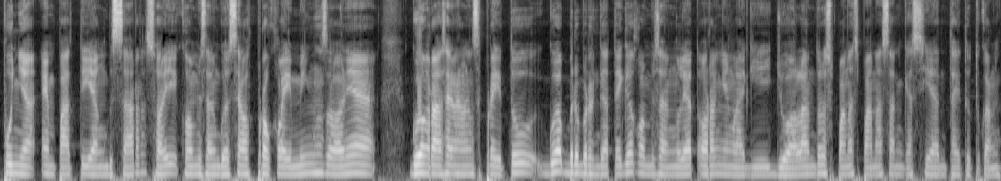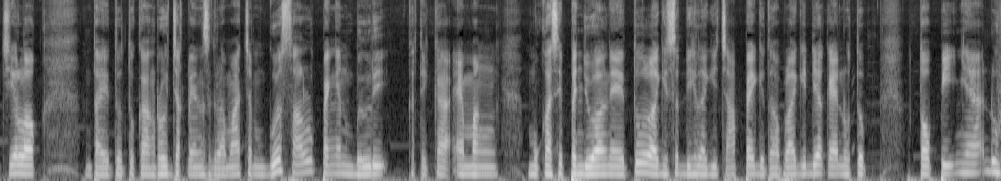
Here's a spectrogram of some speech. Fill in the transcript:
punya empati yang besar. Sorry kalau misalnya gue self proclaiming soalnya gue ngerasain hal yang seperti itu gue bener-bener gak tega kalau misalnya ngeliat orang yang lagi jualan terus panas-panasan kasihan entah itu tukang cilok entah itu tukang rujak dan segala macam gue selalu pengen beli ketika emang muka si penjualnya itu lagi sedih lagi capek gitu. Apalagi dia kayak nutup topinya. Duh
